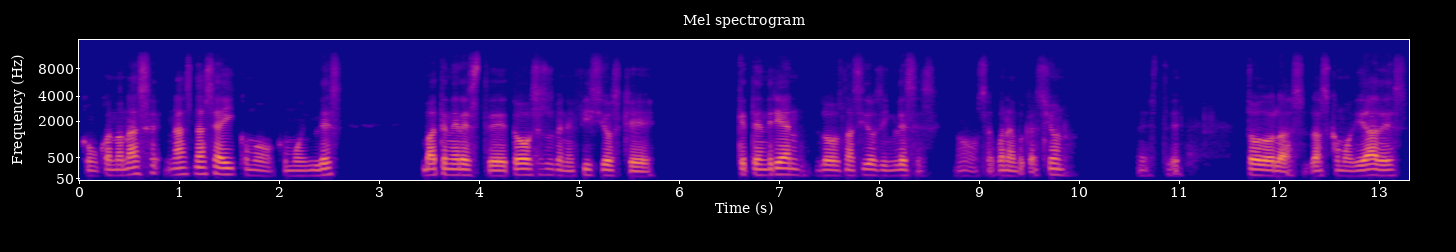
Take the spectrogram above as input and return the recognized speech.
como cuando nace, nace, ahí como, como inglés, va a tener este, todos esos beneficios que, que tendrían los nacidos ingleses, ¿no? O sea, buena educación, este, todas las, las comodidades,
